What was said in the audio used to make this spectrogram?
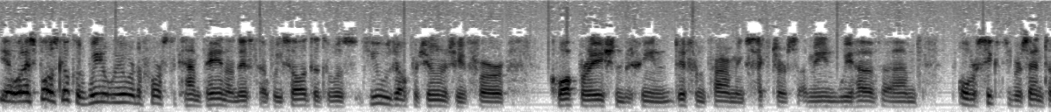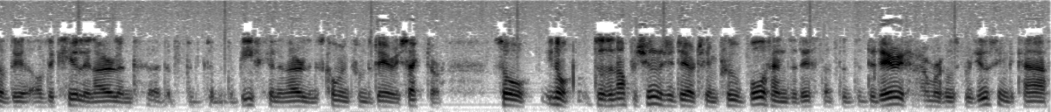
Yeah, well, I suppose, look, we, we were the first to campaign on this, that we saw that there was huge opportunity for cooperation between different farming sectors. I mean, we have um, over 60% of the of the kill in Ireland, uh, the, the, the, beef kill in Ireland is coming from the dairy sector. So, you know, there's an opportunity there to improve both ends of this, that the, the dairy farmer who's producing the calf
